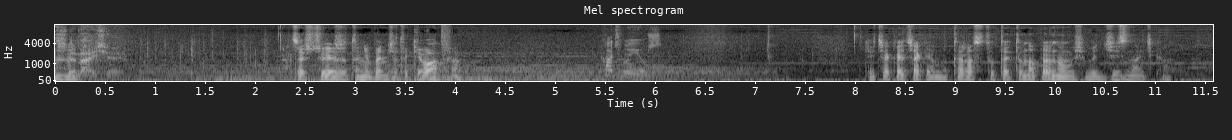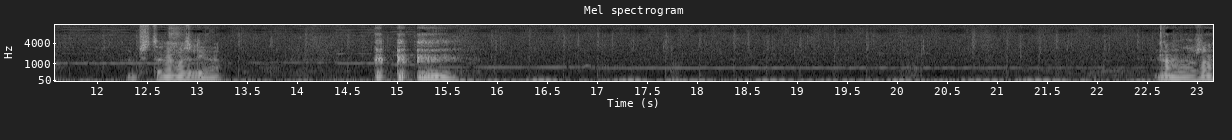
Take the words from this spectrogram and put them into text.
Trzymaj się. Coś czuję, że to nie będzie takie łatwe. Chodźmy już. Czekaj, czekaj, bo teraz tutaj to na pewno musi być gdzieś znajdźka. Czy to niemożliwe? No może.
